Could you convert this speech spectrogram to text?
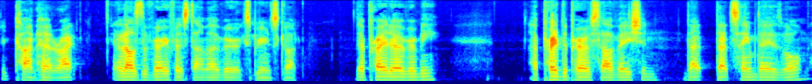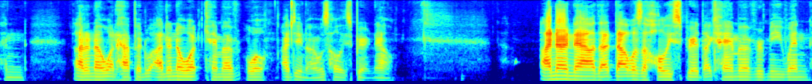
it can't hurt, right?" And that was the very first time I ever experienced God. They prayed over me. I prayed the prayer of salvation that, that same day as well. And I don't know what happened. I don't know what came over. Well, I do know it was Holy Spirit now. I know now that that was a Holy Spirit that came over me when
